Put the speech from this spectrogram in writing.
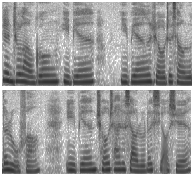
店主老公一边一边揉着小茹的乳房，一边抽插着小茹的小穴。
